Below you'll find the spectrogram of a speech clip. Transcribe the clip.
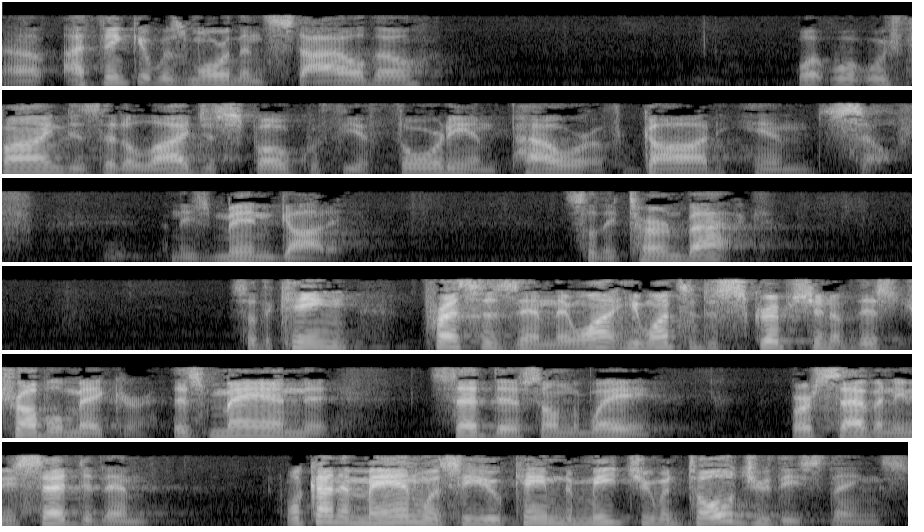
Uh, I think it was more than style, though. What, what we find is that Elijah spoke with the authority and power of God Himself. And these men got it. So they turned back. So the king presses them. They want, he wants a description of this troublemaker, this man that said this on the way. Verse 7 And he said to them, What kind of man was he who came to meet you and told you these things?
